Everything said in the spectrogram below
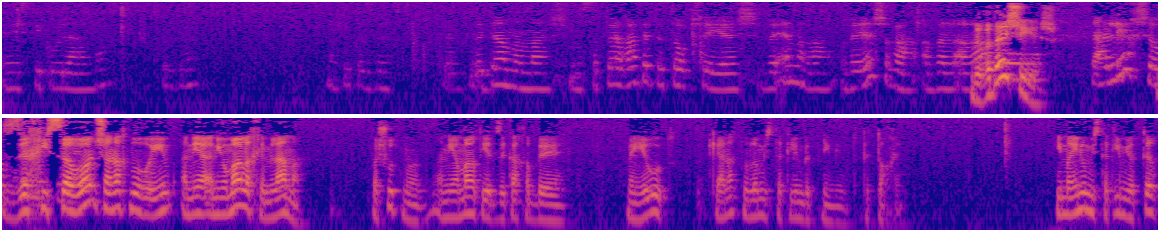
אה, סיכוי לאהבה, כזה. משהו כזה. וגם ממש מספר רק את הטוב שיש, ואין רע, ויש רע, אבל הרע בוודאי שיש. תהליך שעושים זה את חיסרון שאנחנו רואים, אני, אני אומר לכם למה. פשוט מאוד. אני אמרתי את זה ככה במהירות, כי אנחנו לא מסתכלים בפנימיות, בתוכן. אם היינו מסתכלים יותר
